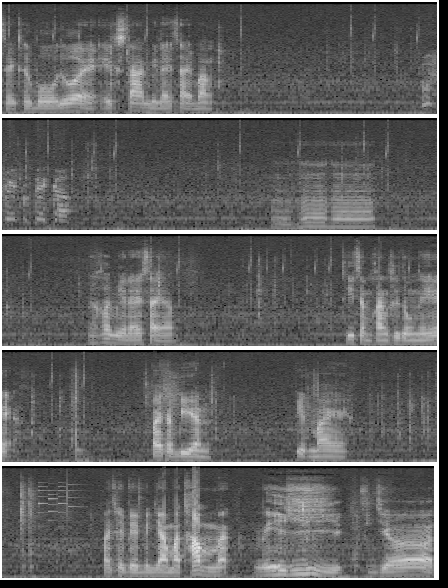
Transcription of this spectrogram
ใส่เทอร์โบด้วย เอ็กซ์ต a มีอะไรใส่บ้าง Who's free for pickup? อืมฮึ่มฮึ่มไม่ค่อยมีอะไรให้ใส่ครับ ที่สำคัญคือตรงนี้ป้ายทะเบียน เปลี่ยนใหม่ป้ายทะเบียนเป็นยามาถ้ำนะนี่สุดยอด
